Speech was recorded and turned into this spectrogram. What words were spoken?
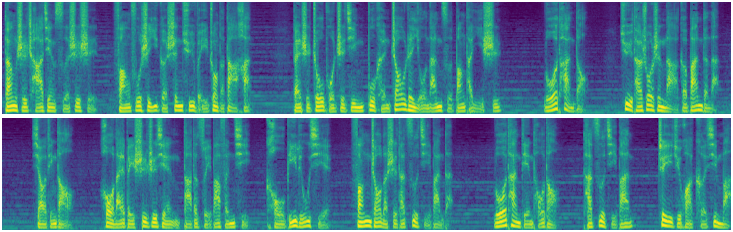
当时查见死尸时，仿佛是一个身躯伟壮的大汉，但是周婆至今不肯招认有男子帮他移尸。”罗叹道：“据他说是哪个班的呢？”小婷道：“后来被施知县打得嘴巴粉起，口鼻流血。”方招了是他自己班的，罗探点头道：“他自己班这句话可信吗？”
